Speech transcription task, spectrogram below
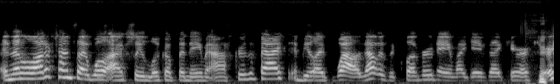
And then a lot of times I will actually look up a name after the fact and be like, wow, that was a clever name I gave that character.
